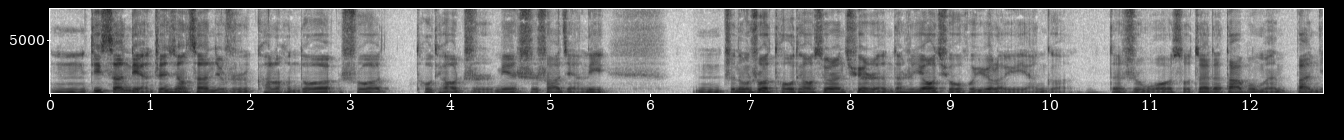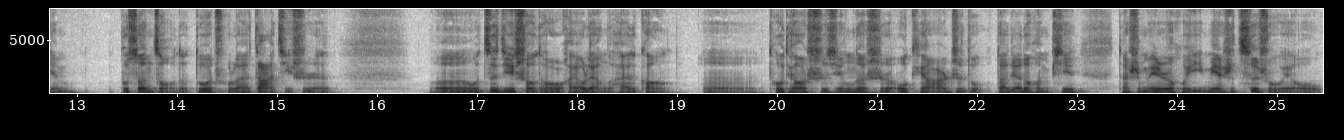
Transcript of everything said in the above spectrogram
嗯，第三点，真相三就是看了很多说头条只面试刷简历，嗯，只能说头条虽然缺人，但是要求会越来越严格。但是我所在的大部门半年不算走的，多出来大几十人。嗯，我自己手头还有两个 head count。嗯，头条实行的是 OKR 制度，大家都很拼，但是没人会以面试次数为 O，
